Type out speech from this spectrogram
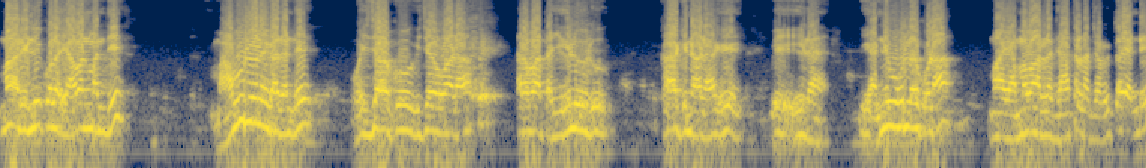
మా రెల్లి కుల యావన్ మంది మా ఊర్లోనే కాదండి వైజాగ్ విజయవాడ తర్వాత ఏలూరు కాకినాడ ఇలా ఈ అన్ని ఊర్లో కూడా మా అమ్మవార్ల జాతరలు జరుగుతాయండి.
